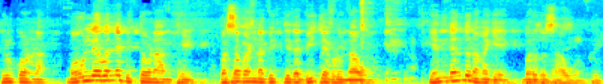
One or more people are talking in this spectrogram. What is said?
ತಿಳ್ಕೊಳ್ಳೋಣ. ಮೌಲ್ಯವನ್ನೇ ಬಿತ್ತೋಣ ಅಂತ ಹೇಳಿ ಬಸವಣ್ಣ ಬಿತ್ತಿದ ಬೀಜಗಳು ನಾವು. ಎಂದೆಂದು ನಮಗೆ ಬರೆದು ಸಾವು ಅಂತ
